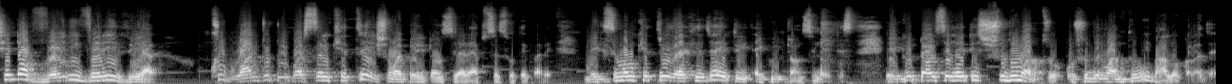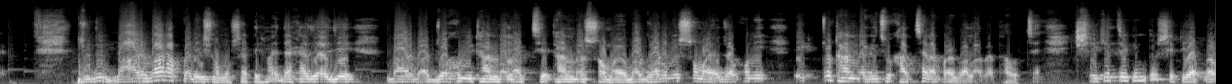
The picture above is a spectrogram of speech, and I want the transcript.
সেটা ভেরি ভেরি রেয়ার খুব ওয়ান টু টু পার্সেন্ট ক্ষেত্রে এই সময় পেরিটনসিলার অ্যাবসেস হতে পারে। ম্যাক্সিমাম ক্ষেত্রে দেখা যায় এটি অ্যাকুইট টনসিলাইটিস অ্যাকুইট টনসিলাইটিস শুধুমাত্র ওষুধের মাধ্যমেই ভালো করা যায়। যদি বারবার আপনার এই সমস্যাটি হয়, দেখা যায় যে বারবার যখনই ঠান্ডা লাগছে, ঠান্ডার সময় বা গরমের সময় যখনই একটু ঠান্ডা কিছু খাচ্ছেন, আপনার গলা ব্যথা হচ্ছে। সেক্ষেত্রে কিন্তু সেটি আপনার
